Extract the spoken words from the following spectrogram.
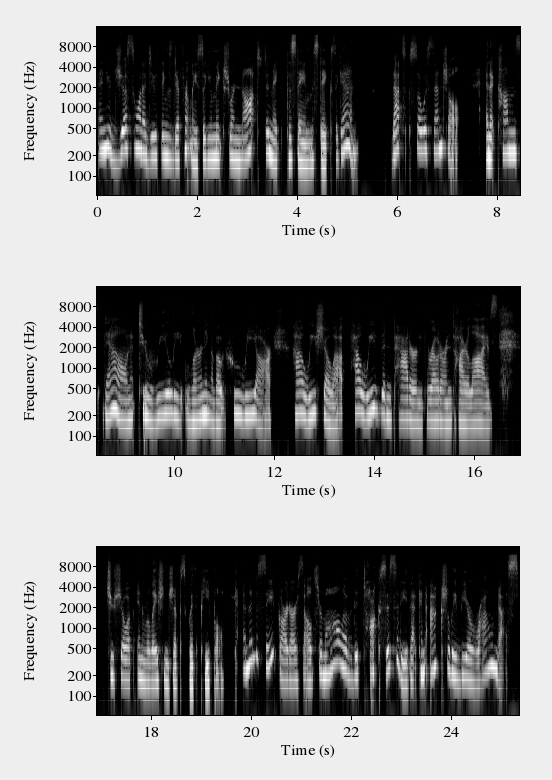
and you just want to do things differently. So you make sure not to make the same mistakes again. That's so essential. And it comes down to really learning about who we are, how we show up, how we've been patterned throughout our entire lives to show up in relationships with people. And then to safeguard ourselves from all of the toxicity that can actually be around us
